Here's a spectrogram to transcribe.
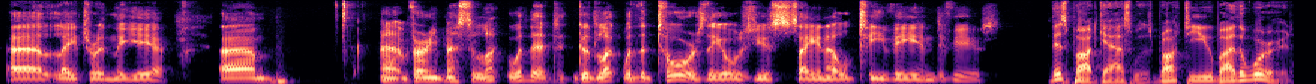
uh, later in the year. Um, uh, very best of luck with it. Good luck with the tour, as they always used to say in old TV interviews. This podcast was brought to you by The Word.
